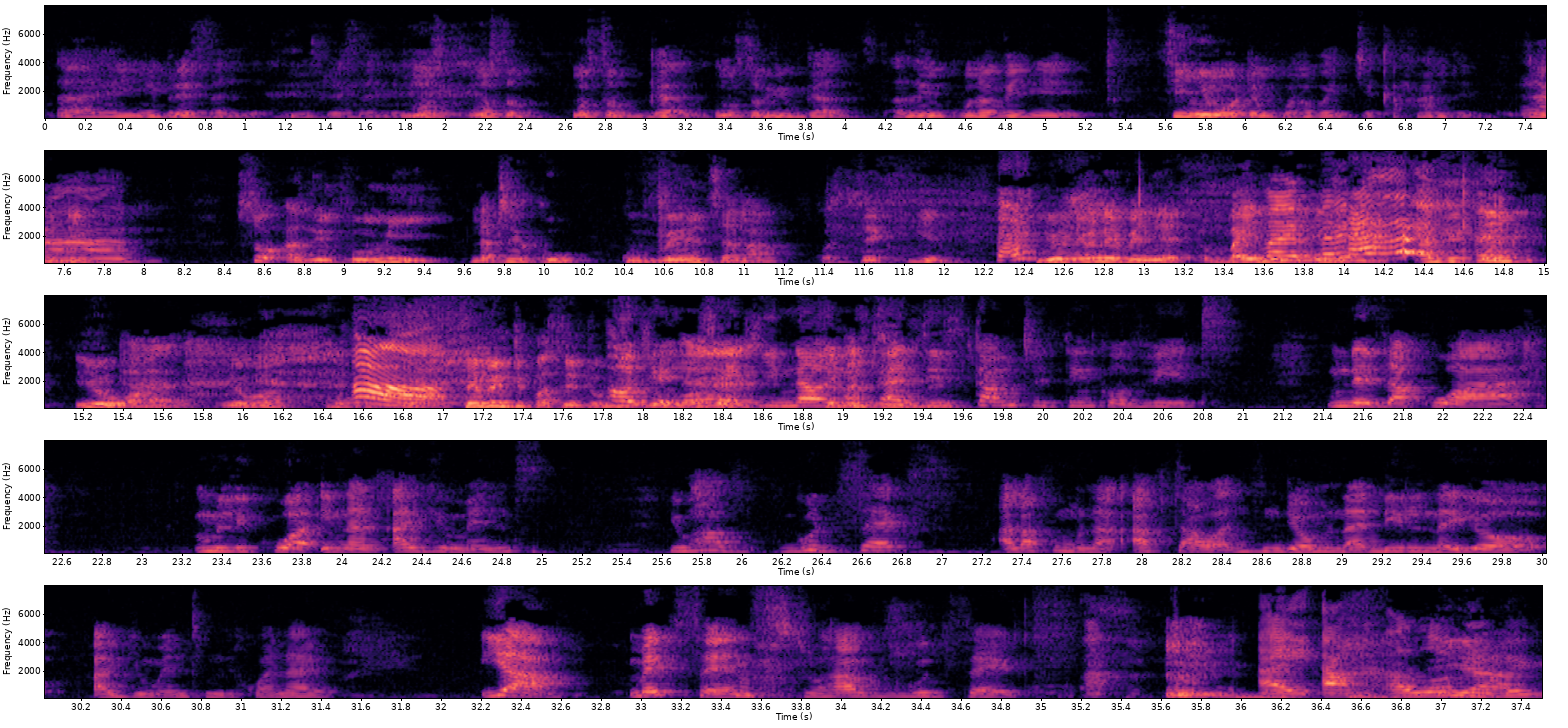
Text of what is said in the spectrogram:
Ah, ni, ni press aje ni press aje most most of most of most of you guys, as in kuna venye si nyi wote mko na vibe check 100 Unadate? Ah. so as in for me nataka kuventure na kwa sex game ndio nione venye vibe My ita- bad. ita- as in I mean, hiyo wa Yeah. hiyo wa. 70% of okay hiyo wa. Yeah. tricky now look at Absolutely. this come to think of it mnaweza kuwa mlikuwa in an argument you have good sex alafu mna afterwards ndio mna deal na hiyo argument mlikuwa nayo yeah makes sense to have good sex I am alone Yeah.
